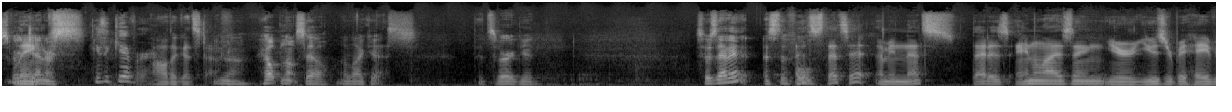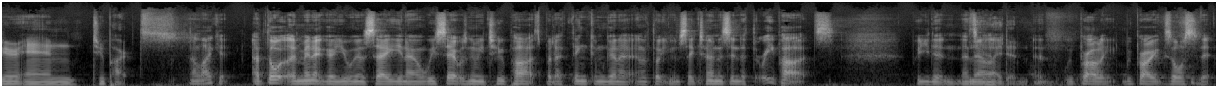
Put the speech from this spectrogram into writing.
It's very links, generous. He's a giver. all the good stuff. You are. Help not sell. I like it. Yes. That's very good. So is that it? That's the full. That's that's it. I mean, that's that is analyzing your user behavior in two parts. I like it. I thought a minute ago you were going to say, you know, we said it was going to be two parts, but I think I'm going to, and I thought you were going to say turn this into three parts, but you didn't. That's No, good. I didn't. Uh, We probably we probably exhausted it.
